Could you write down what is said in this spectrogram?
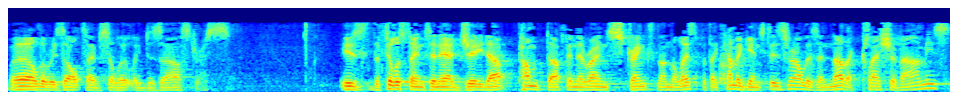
Well, the result's absolutely disastrous. Is the Philistines are now G'd up, pumped up in their own strength nonetheless, but they come against Israel. There's another clash of armies,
